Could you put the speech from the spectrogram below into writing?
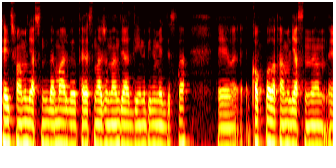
Cage familiyasında Marvel personajından gəldiyini bilmirdinizsə, e, Coppola familiyasından e,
